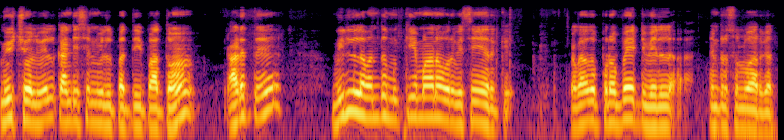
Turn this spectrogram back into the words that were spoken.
mutual will condition will பற்றி பார்த்தோம். அடுத்து வில்லில் வந்து முக்கியமான ஒரு விஷயம் இருக்குது அதாவது ப்ரொபேட் வில் என்று சொல்வார்கள்.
